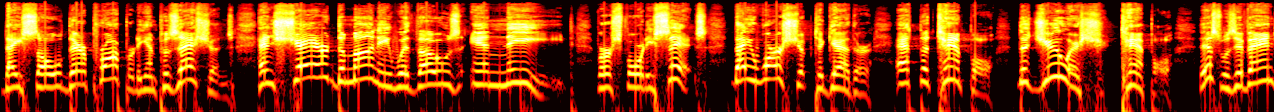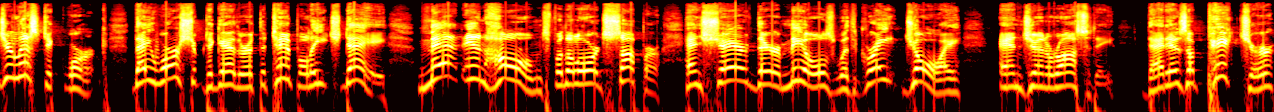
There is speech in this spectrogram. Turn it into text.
They sold their property and possessions and shared the money with those in need. Verse 46. They worshiped together at the temple, the Jewish temple. This was evangelistic work. They worshiped together at the temple each day, met in homes for the Lord's Supper, and shared their meals with great joy and generosity. That is a picture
